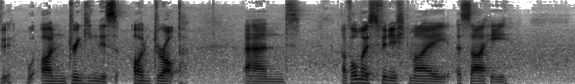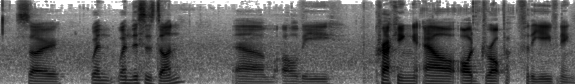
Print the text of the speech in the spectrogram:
f- on drinking this odd drop, and I've almost finished my Asahi. So, when when this is done, um, I'll be cracking our odd drop for the evening.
